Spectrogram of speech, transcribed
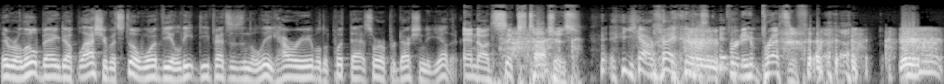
they were a little banged up last year, but still one of the elite defenses in the league. How are you able to put that sort of production together? And on six touches, yeah, right. pretty impressive. you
